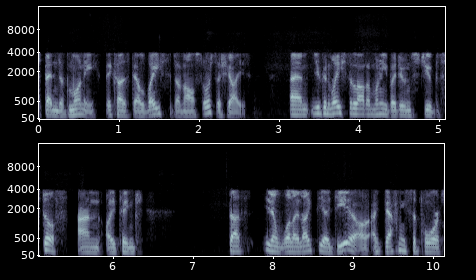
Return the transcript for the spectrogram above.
spend of money because they'll waste it on all sorts of shite. Um, you can waste a lot of money by doing stupid stuff, and I think that you know, while I like the idea, I definitely support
